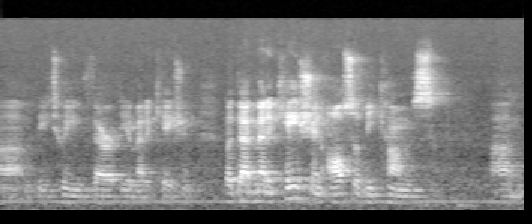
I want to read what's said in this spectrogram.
um, between therapy and medication. But that medication also becomes, um,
